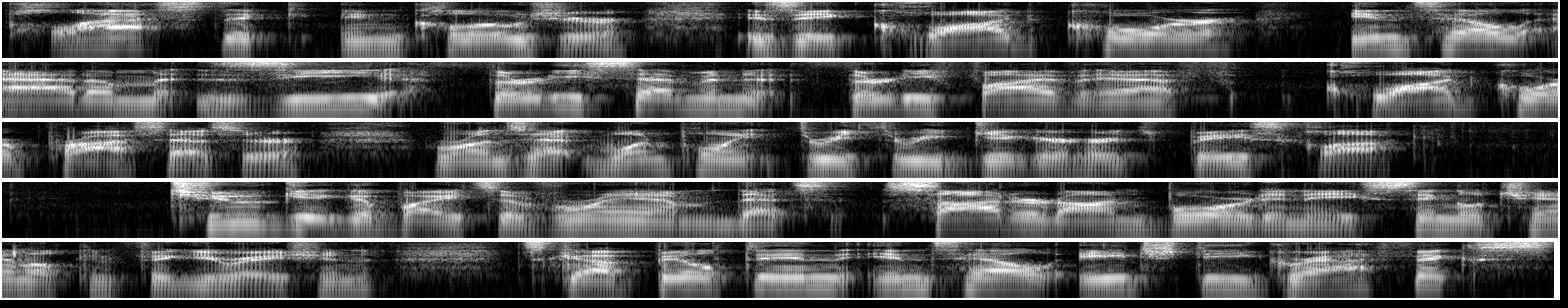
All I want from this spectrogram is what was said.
plastic enclosure is a quad core Intel Atom Z3735F quad core processor, runs at 1.33 gigahertz base clock. 2 gigabytes of RAM that's soldered on board in a single channel configuration. It's got built-in Intel HD graphics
